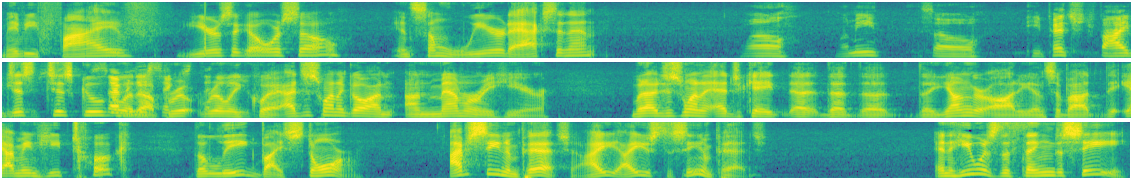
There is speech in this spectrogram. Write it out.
maybe five years ago or so in some weird accident? Well, let me. So he pitched five Just years. just Google it up 76 re- really quick. I just want to go on on memory here. But I just want to educate uh, the, the the younger audience about. The, I mean, he took the league by storm. I've seen him pitch. I, I used to see him pitch, and he was the thing to see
